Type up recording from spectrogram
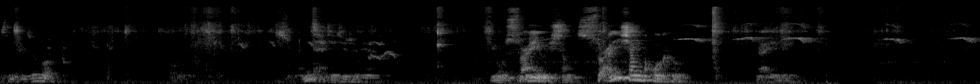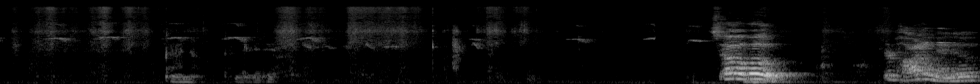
这这个酸菜姐姐这边又酸又香，酸香可口，安逸的。看着，看这个。小宝，这儿趴了面头。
